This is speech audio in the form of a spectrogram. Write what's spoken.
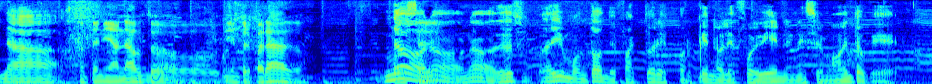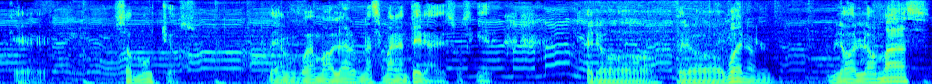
No, no tenía un auto bien preparado. No, ser. no, no. es- hay un montón de factores por qué no le fue bien en ese momento que, que son muchos. Podemos- Podemos hablar una semana entera de eso si quiere. Pero, pero bueno, lo, lo más,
